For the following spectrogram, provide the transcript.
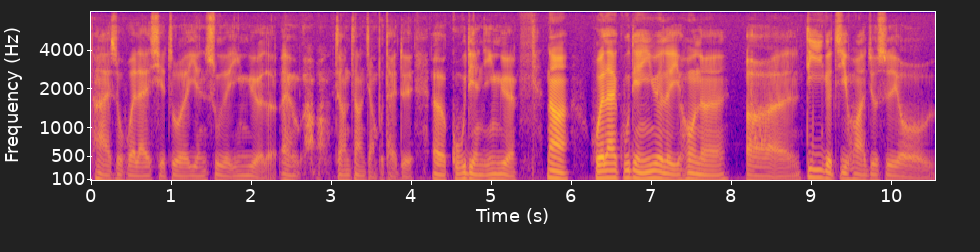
他还是回来写作严肃的音乐了。哎，好，这样这样讲不太对。呃，古典音乐。那回来古典音乐了以后呢？呃，第一个计划就是有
